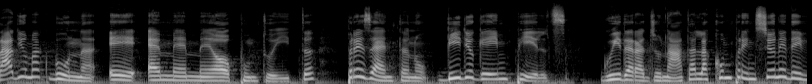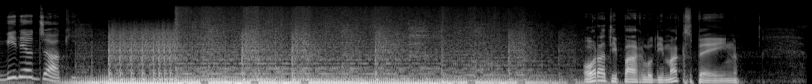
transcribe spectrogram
Radio MacBoon e MMO.it presentano Videogame Pills, guida ragionata alla comprensione dei videogiochi. Ora ti parlo di Max Payne.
